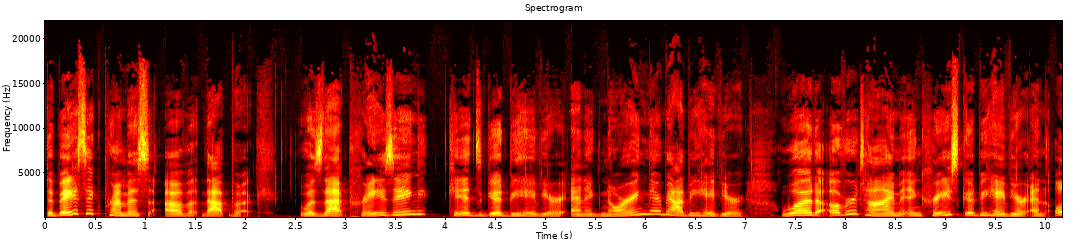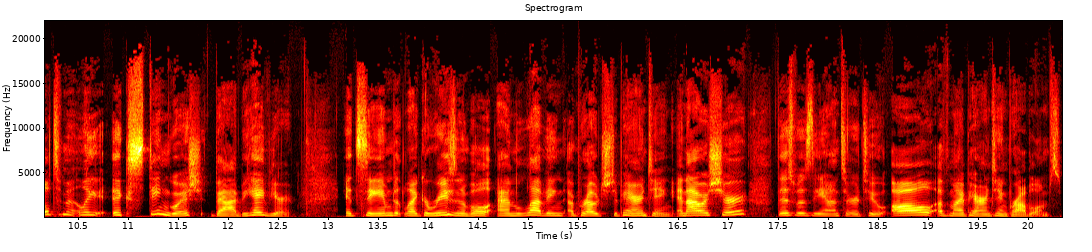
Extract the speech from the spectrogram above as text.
The basic premise of that book was that praising kids' good behavior and ignoring their bad behavior would, over time, increase good behavior and ultimately extinguish bad behavior. It seemed like a reasonable and loving approach to parenting, and I was sure this was the answer to all of my parenting problems.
